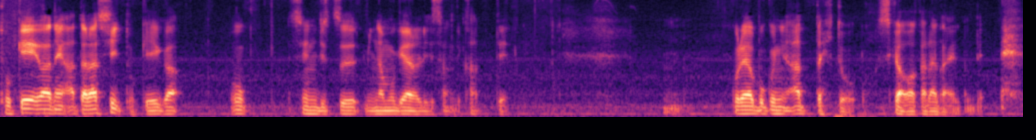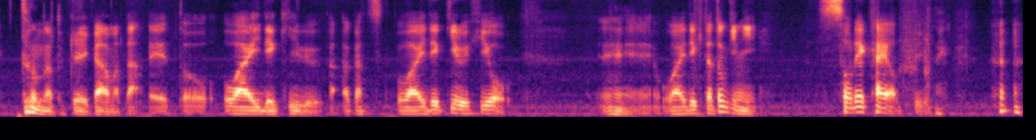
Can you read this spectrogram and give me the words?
時計はね新しい時計がを先日みなもギャラリーさんで買って、うんこれは僕に会った人しかわからないので どんな時計がまた、えー、とお会いできるあかつお会いできる日を、えーお会いできた時に「それかよ!」っていうね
